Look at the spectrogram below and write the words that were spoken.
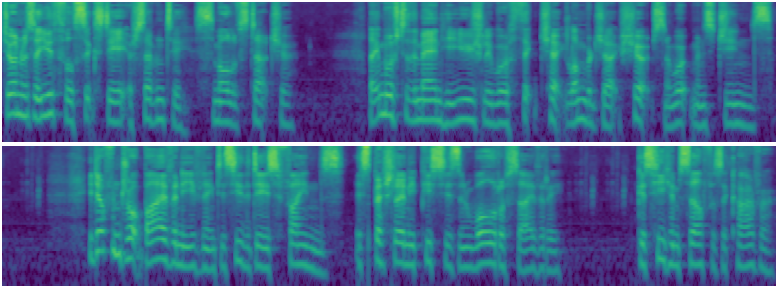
John was a youthful 68 or 70, small of stature. Like most of the men, he usually wore thick checked lumberjack shirts and workman's jeans. He'd often drop by of an evening to see the day's finds, especially any pieces in walrus ivory, because he himself was a carver.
